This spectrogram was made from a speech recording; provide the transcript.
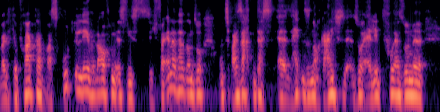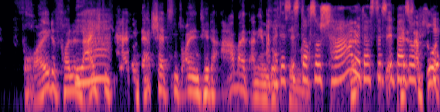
weil ich gefragt habe, was gut gelaufen ist, wie es sich verändert hat und so. Und zwei sagten, das äh, hätten sie noch gar nicht so erlebt, vorher so eine freudevolle ja. Leichtigkeit und wertschätzend orientierte Arbeit an ihrem Aber das ist doch so schade, ne? dass das bei das so. Je,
